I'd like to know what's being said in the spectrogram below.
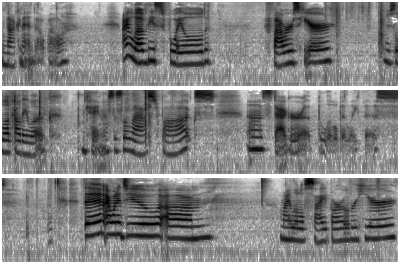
not gonna end out well. I love these foiled flowers here. I just love how they look. Okay, this is the last box. Uh, stagger up a little bit like this. Then I want to do um, my little sidebar over here.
